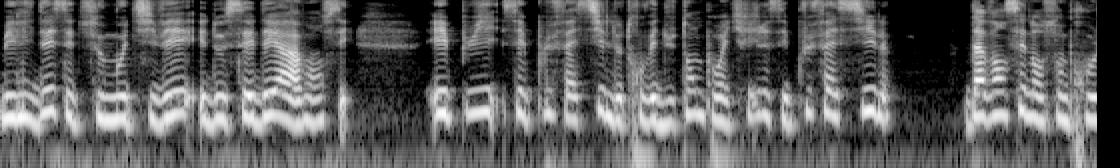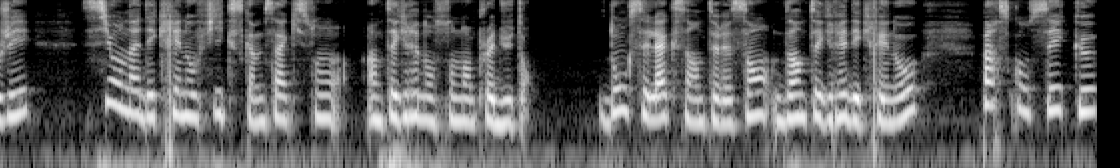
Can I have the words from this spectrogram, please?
Mais l'idée c'est de se motiver et de s'aider à avancer. Et puis c'est plus facile de trouver du temps pour écrire et c'est plus facile d'avancer dans son projet si on a des créneaux fixes comme ça qui sont intégrés dans son emploi du temps. Donc c'est là que c'est intéressant d'intégrer des créneaux parce qu'on sait que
